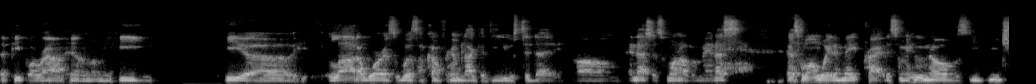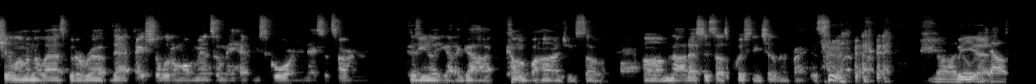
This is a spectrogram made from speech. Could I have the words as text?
the people around him. I mean, he he uh a lot of words of wisdom come from him I get to use today. Um, and that's just one of them, man. That's that's one way to make practice. I mean, who knows? You, you chilling on the last bit of rep, that extra little momentum may help you score on your next return because you know you got a guy coming behind you. So, um, nah, that's just us pushing each other in practice. no, no yeah. doubt.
